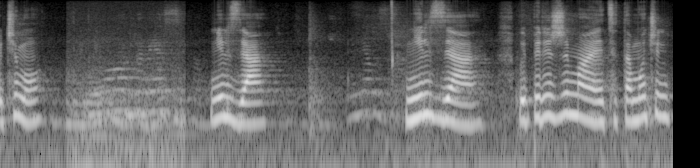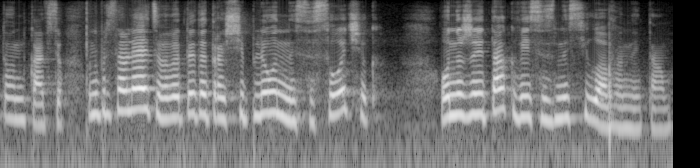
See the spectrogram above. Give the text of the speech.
Почему? Нельзя. Нельзя. Вы пережимаете, там очень тонко все. Ну, представляете, вот этот расщепленный сосочек, он уже и так весь изнасилованный там.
